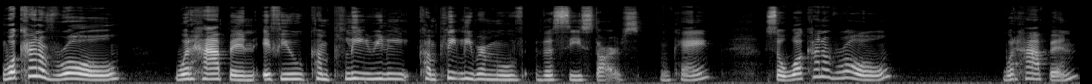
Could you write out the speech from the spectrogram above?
what kind of role would happen if you completely completely remove the sea stars? Okay. So what kind of role would happen?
